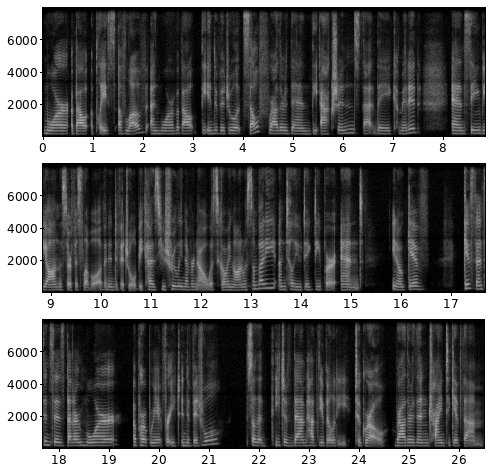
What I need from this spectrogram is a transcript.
more about a place of love and more of about the individual itself rather than the actions that they committed and seeing beyond the surface level of an individual because you truly never know what's going on with somebody until you dig deeper and you know give give sentences that are more appropriate for each individual so that each of them have the ability to grow rather than trying to give them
